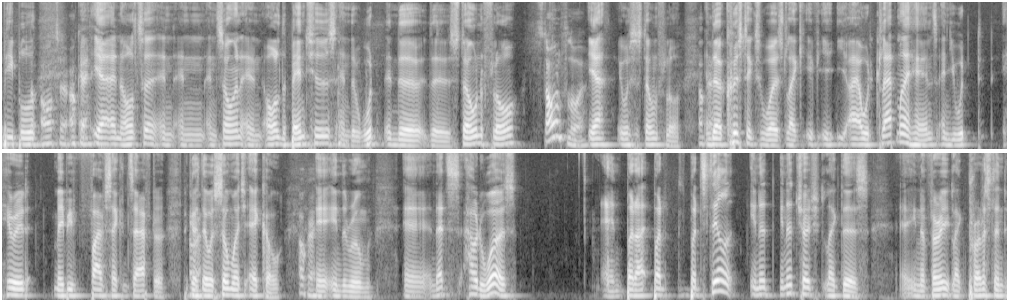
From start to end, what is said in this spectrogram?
people. altar. Okay. Yeah, an altar and, and, and so on, and all the benches and the wood and the, the stone floor. Stone floor. Yeah, it was a stone floor, Okay. and the acoustics was like if I would clap my hands and you would hear it maybe five seconds after because Okay. there was so much echo Okay. in the room, uh, and that's how it was. And but I but but still in a in a church like this, uh, in a very like Protestant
